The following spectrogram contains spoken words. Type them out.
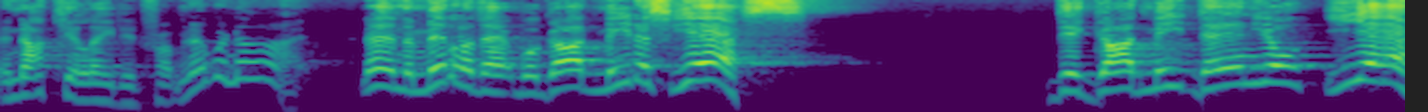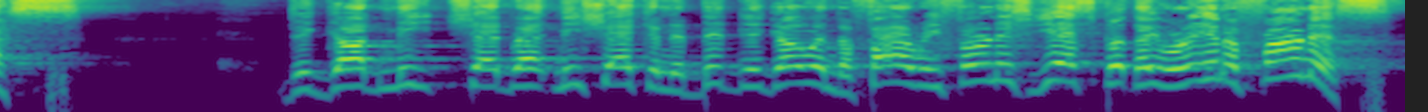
inoculated from it. No, we're not. Now, in the middle of that, will God meet us? Yes. Did God meet Daniel? Yes. Did God meet Shadrach, Meshach, and Abednego in the fiery furnace? Yes, but they were in a furnace.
